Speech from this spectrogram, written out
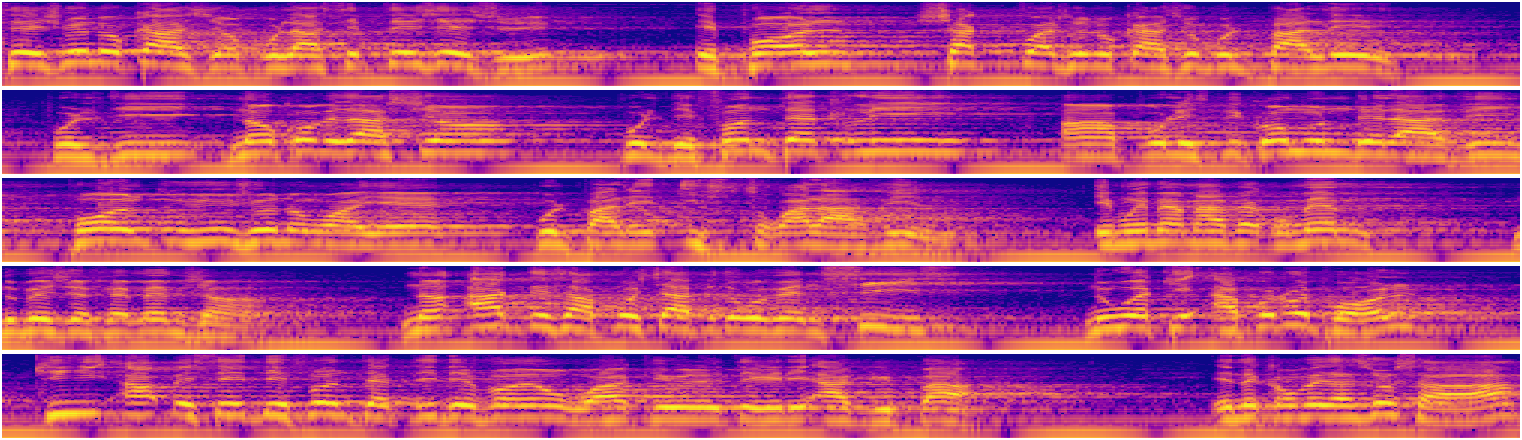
tu joué une occasion pour l'accepter Jésus. Et Paul, chaque fois, j'ai une occasion pour le parler, pour le dire, dans la conversation, pour le défendre tête pour l'expliquer au monde de la vie. Paul toujours joue nos moyens pour parler d'histoire de la ville. Et moi-même avec vous-même, nous besoin faire même genre. Dans Actes des Apôtres chapitre 26, nous voyons l'apôtre Paul qui a essayé de défendre tête devant un roi qui était Agrippa. Et dans la conversation, ça,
